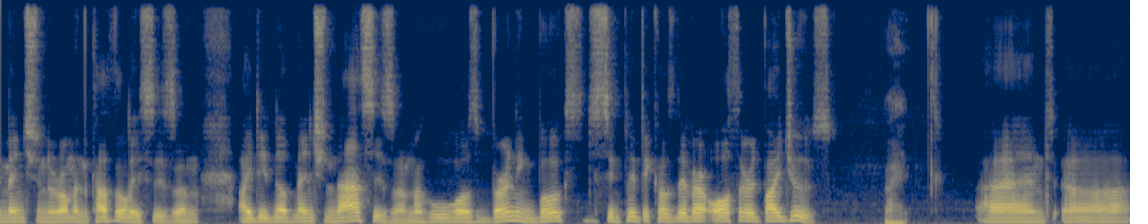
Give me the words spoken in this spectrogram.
mentioned Roman Catholicism, I did not mention Nazism, who was burning books simply because they were authored by Jews. Right. And uh,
